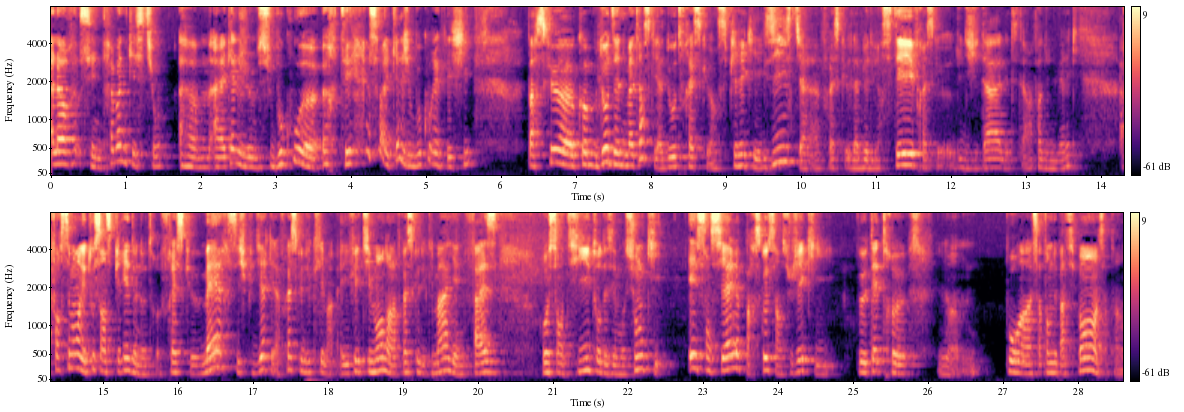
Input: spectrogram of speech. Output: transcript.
Alors, c'est une très bonne question euh, à laquelle je me suis beaucoup euh, heurtée, sur laquelle j'ai beaucoup réfléchi. Parce que, euh, comme d'autres animateurs, parce qu'il y a d'autres fresques inspirées qui existent, il y a la fresque de la biodiversité, fresque du digital, etc., enfin du numérique. Forcément, on est tous inspirés de notre fresque mère, si je puis dire, qui est la fresque du climat. Et effectivement, dans la fresque du climat, il y a une phase ressentie, autour des émotions, qui est essentielle parce que c'est un sujet qui peut être, pour un certain nombre de participants, un certain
